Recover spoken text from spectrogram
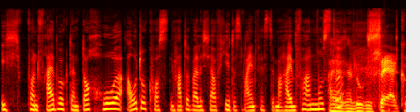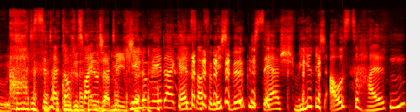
ich von Freiburg dann doch hohe Autokosten hatte, weil ich ja auf jedes Weinfest immer heimfahren musste. ah, ja, sehr logisch. Sehr gut. Ah, das sind halt doch Gutes 200 Benjamin. Kilometer, gell? Das war für mich wirklich sehr schwierig auszuhalten.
